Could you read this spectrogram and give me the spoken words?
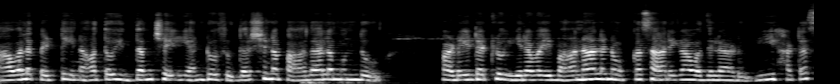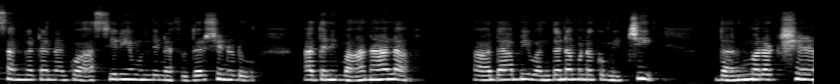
ఆవలపెట్టి నాతో యుద్ధం చెయ్యి అంటూ సుదర్శన పాదాల ముందు పడేటట్లు ఇరవై బాణాలను ఒక్కసారిగా వదిలాడు. ఈ హఠ సంఘటనకు ఆశ్చర్యం ఉందిన సుదర్శనుడు అతని బాణాల పాదాభి వందనమునకు మెచ్చి ధర్మరక్షణ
